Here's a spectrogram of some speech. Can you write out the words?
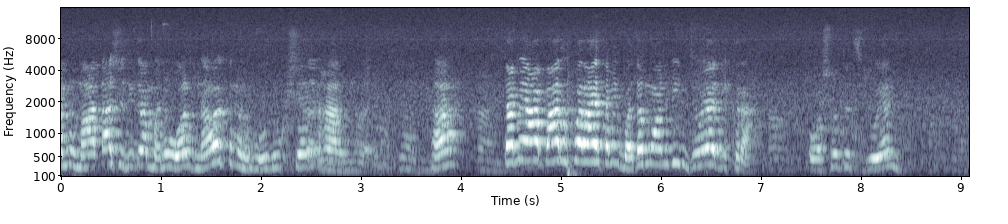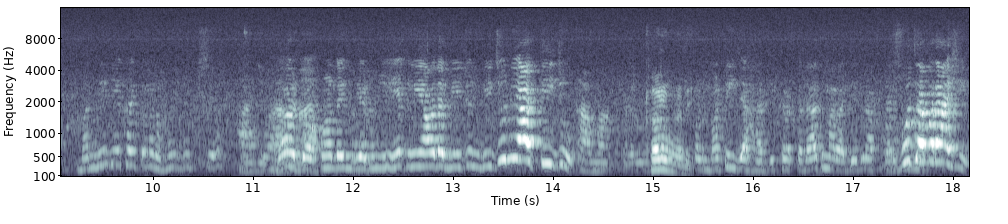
અને માતા છું દીકરા મને ઓળખ ના હોય તો મને હું દુઃખ છે. હા, હા? તમે આ પાર ઉપર આવ્યા તમે બધા મોનવીને જોયા દીકરા. ઓછો તો જોયા ને. મન નહીં દેખાય તો મને હું દુઃખ છે દર ઢોકણો લઈને બેઠું એક નહીં આવતા બીજું બીજું નહીં આવે ત્રીજું. પણ મટી જા હા દીકરા કદાચ મારા દેવના પ્રભુ જબરાશી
